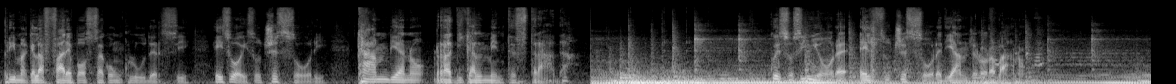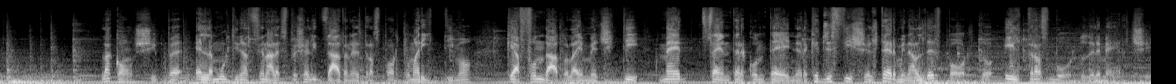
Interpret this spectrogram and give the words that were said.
prima che l'affare possa concludersi e i suoi successori cambiano radicalmente strada. Questo signore è il successore di Angelo Ravano. La Conship è la multinazionale specializzata nel trasporto marittimo che ha fondato la MCT, Med Center Container, che gestisce il terminal del porto e il trasbordo delle merci.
